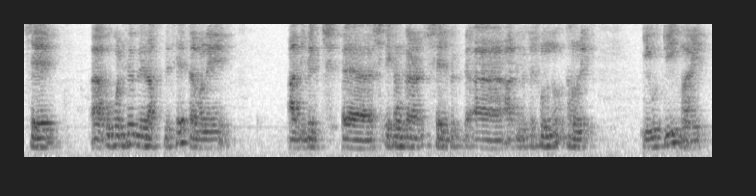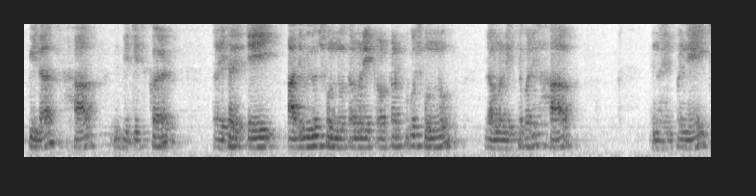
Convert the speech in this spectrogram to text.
সে উপর থেকে দিছে তার মানে আদিবেগ এখানকার শেষ বেগ- আহ, আদিবেগটা শূন্য তাহলে u t my plus half g t square তো এখানে এই আদিবেগ শূন্য তার মানে এই টোটালটুকু শূন্য। আমরা লিখতে পারি হাফ নাইন পয়েন্ট এইট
